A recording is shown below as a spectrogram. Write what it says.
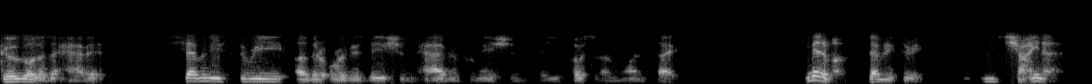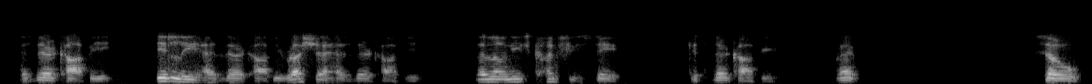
Google doesn't have it. 73 other organizations have information that you posted on one site. Minimum 73. China has their copy. Italy has their copy. Russia has their copy. Let alone each country state gets their copy, right? So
